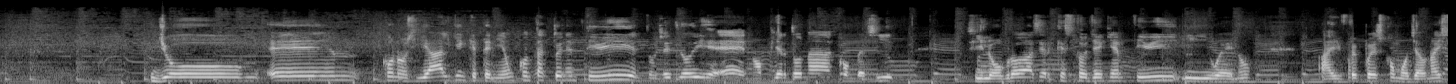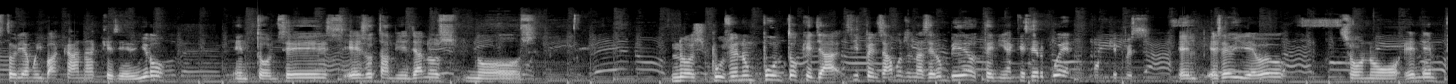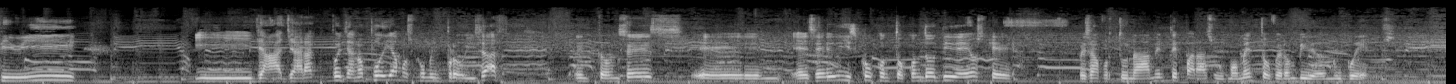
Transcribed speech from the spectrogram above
Yo em, conocí a alguien que tenía un contacto en MTV entonces yo dije eh, no pierdo nada con ver si logro hacer que esto llegue a MTV y bueno ahí fue pues como ya una historia muy bacana que se dio. Entonces eso también ya nos, nos, nos puso en un punto que ya si pensábamos en hacer un video tenía que ser bueno, porque pues ese video sonó en MTV y ya, ya, pues ya no podíamos como improvisar. Entonces eh, ese disco contó con dos videos que pues afortunadamente para su momento fueron videos muy buenos.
